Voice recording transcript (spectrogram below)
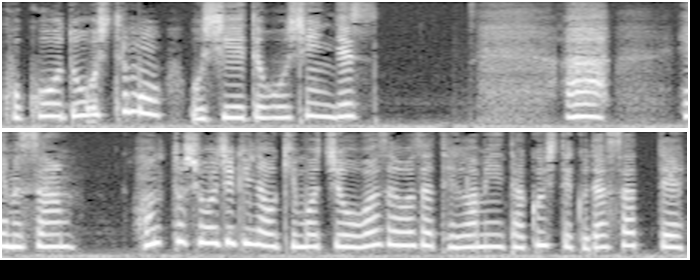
ここをどうしても教えてほしいんです。ああ、M さん、ほんと正直なお気持ちをわざわざ手紙に託してくださって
